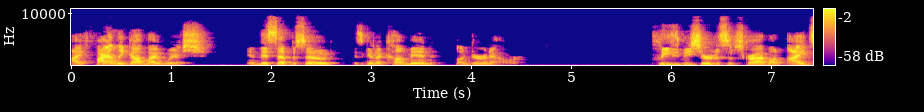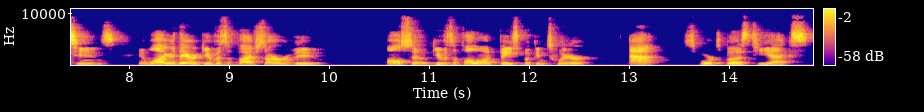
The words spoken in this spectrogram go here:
I finally got my wish, and this episode is going to come in under an hour. Please be sure to subscribe on iTunes, and while you're there, give us a five star review. Also, give us a follow on Facebook and Twitter at SportsBuzzTX,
